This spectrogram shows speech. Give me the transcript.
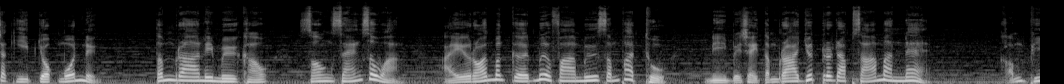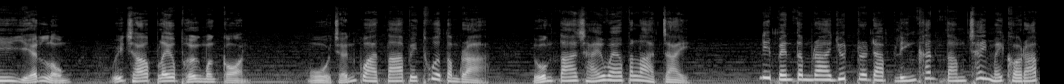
จากหีบยกม้วนหนึ่งตำราในมือเขาส่องแสงสว่าง ไอร้อนบังเกิดเมื่อฝ่ามือสัมผัสถูก นี่ไม่ใช่ตำรายุทธระดับสามัญแน่คำพีเหยียนหลง วิชาเปลวเพลิงมังกรหมู่เฉินกวาดตาไปทั่วตำรา ดวงตาฉายแววประหลาดใจ นี่เป็นตำรายุทธระดับหลิงขั้นต่ำใช่ไหมขอรับ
